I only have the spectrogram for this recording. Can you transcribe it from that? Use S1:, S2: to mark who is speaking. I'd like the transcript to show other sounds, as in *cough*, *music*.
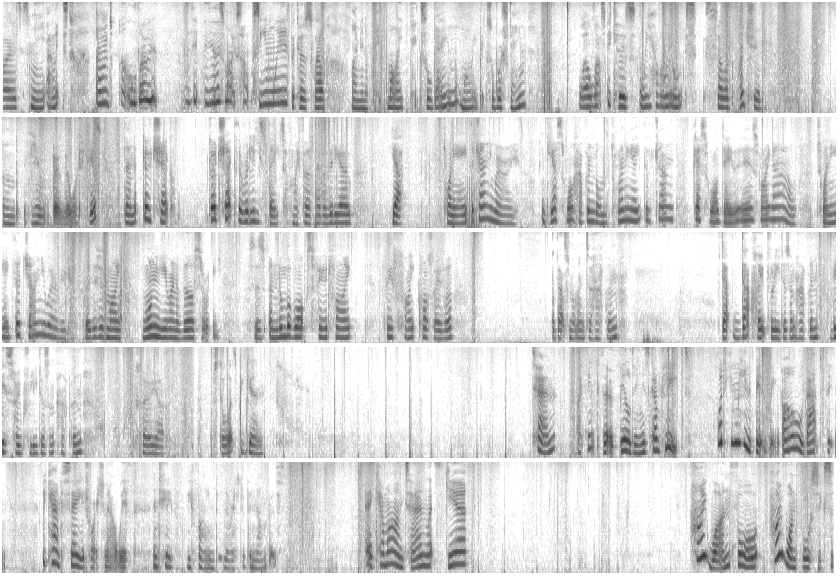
S1: guys, it's me, Alex, and although th- this might seem weird because, well, I'm in a pic- my Pixel game, my Pixel Brush game, well, that's because we have a little celebration, and if you don't know what it is, then go check, go check the release date of my first ever video, yeah, 28th of January. Guess what happened on the 28th of Jan? Guess what day it is right now? 28th of January. So this is my one year anniversary. This is a Numberblox food fight food fight crossover. But that's not meant to happen. That that hopefully doesn't happen. This hopefully doesn't happen. So yeah. So let's begin. Ten. I think the building is complete. What do you mean a building? Oh, that thing. We can't say it right now if until we find the rest of the numbers. Hey, come on, ten. Let's get. Hi, one, four. Hi, one, four, six,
